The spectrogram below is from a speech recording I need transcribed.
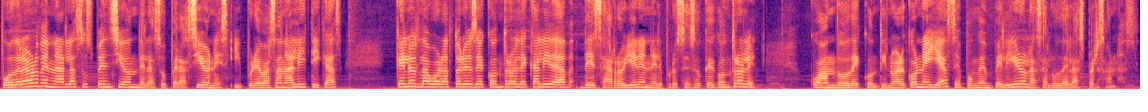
podrá ordenar la suspensión de las operaciones y pruebas analíticas que los laboratorios de control de calidad desarrollen en el proceso que controlen, cuando de continuar con ellas se ponga en peligro la salud de las personas.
